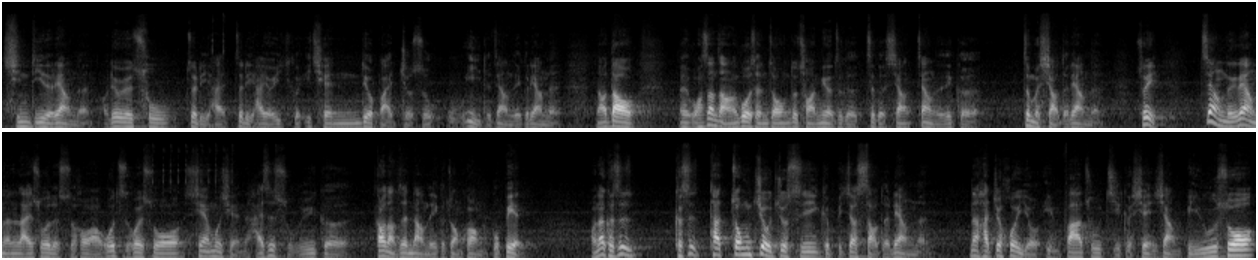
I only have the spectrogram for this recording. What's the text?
新低的量能。六月初这里还这里还有一个一千六百九十五亿的这样的一个量能，然后到呃往上涨的过程中，都从来没有这个这个像这样的一个这么小的量能，所以。这样的量能来说的时候啊，我只会说，现在目前还是属于一个高档震荡的一个状况不变。哦，那可是可是它终究就是一个比较少的量能，那它就会有引发出几个现象，比如说，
